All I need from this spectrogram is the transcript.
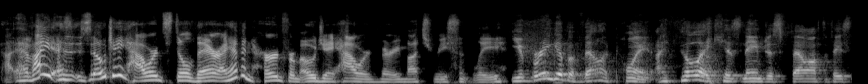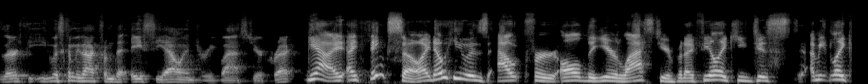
Have I, is OJ Howard still there? I haven't heard from OJ Howard very much recently. You bring up a valid point. I feel like his name just fell off the face of the earth. He was coming back from the ACL injury last year, correct? Yeah, I, I, think so. I know he was out for all the year last year, but I feel like he just, I mean, like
